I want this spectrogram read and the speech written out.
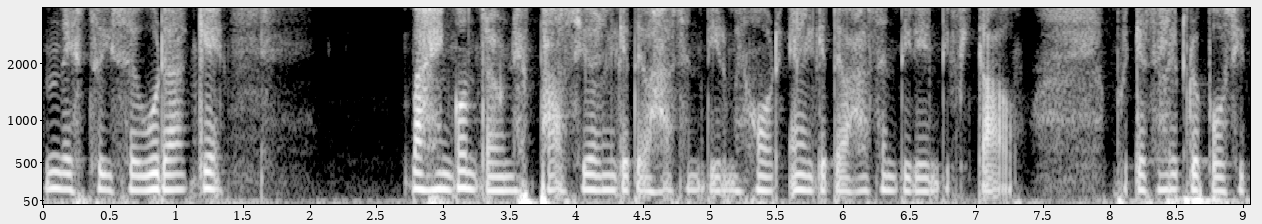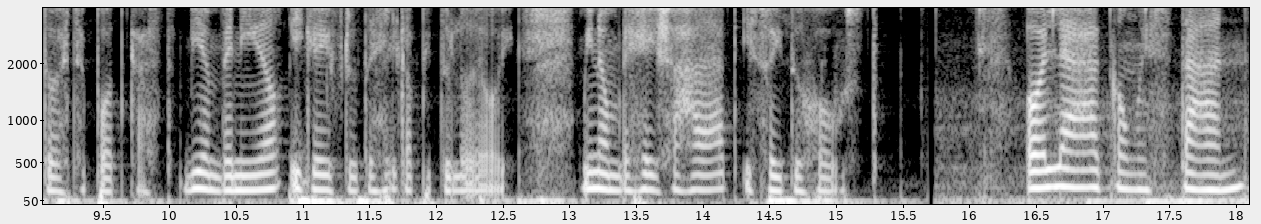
donde estoy segura que vas a encontrar un espacio en el que te vas a sentir mejor, en el que te vas a sentir identificado, porque ese es el propósito de este podcast. Bienvenido y que disfrutes el capítulo de hoy. Mi nombre es Heisha Haddad y soy tu host. Hola, ¿cómo están?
